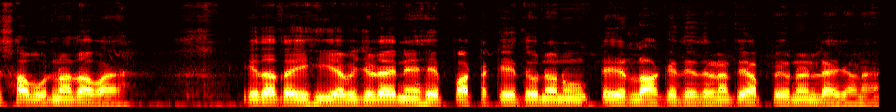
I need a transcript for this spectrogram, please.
ਸਭ ਉਹਨਾਂ ਦਾ ਵਾ। ਇਹਦਾ ਤਾਂ ਇਹੀ ਹੈ ਵੀ ਜਿਹੜਾ ਇਹਨੇ ਇਹ ਪੱਟ ਕੇ ਤੇ ਉਹਨਾਂ ਨੂੰ ਢੇਰ ਲਾ ਕੇ ਦੇ ਦੇਣਾ ਤੇ ਆਪੇ ਉਹਨਾਂ ਨੇ ਲੈ ਜਾਣਾ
